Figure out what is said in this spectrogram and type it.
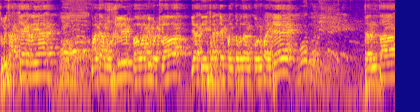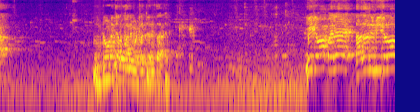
तुम्ही साक्षी आहे का नाही आहे? माझ्या मुस्लिम भावांनी म्हटलं या देशाचे पंतप्रधान कोण पाहिजे? जनता. स्टोरच्या लोकांनी म्हटलं जनताच्या मी जेव्हा पहिले दादा आणि मी गेलो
